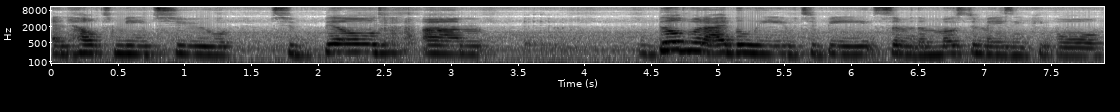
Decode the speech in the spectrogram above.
and helped me to to build um, build what I believe to be some of the most amazing people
